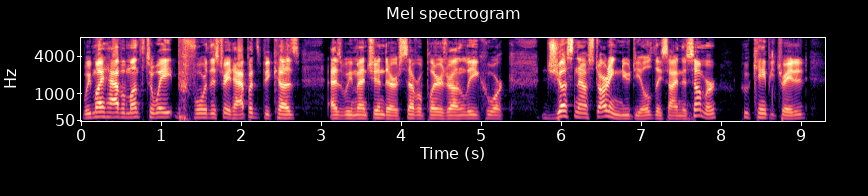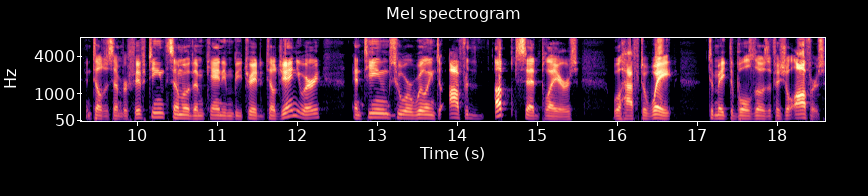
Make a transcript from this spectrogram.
we might have a month to wait before this trade happens because, as we mentioned, there are several players around the league who are just now starting new deals they signed this summer who can't be traded until December 15th. Some of them can't even be traded till January. And teams who are willing to offer up said players will have to wait to make the Bulls those official offers.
